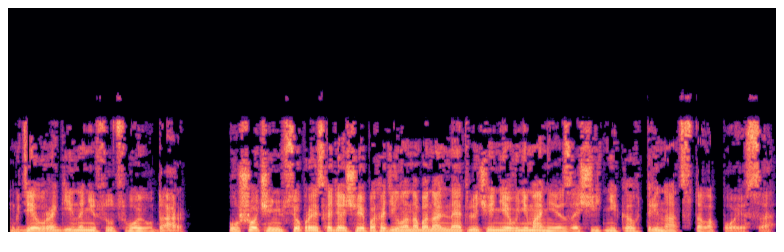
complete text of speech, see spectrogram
Где враги нанесут свой удар? Уж очень все происходящее походило на банальное отвлечение внимания защитников тринадцатого пояса.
